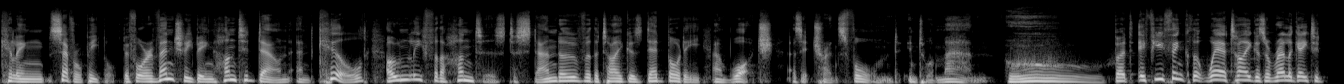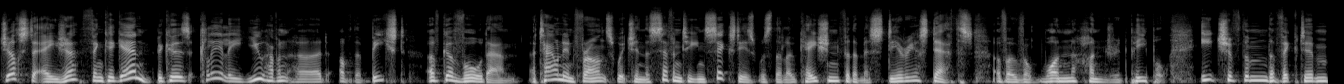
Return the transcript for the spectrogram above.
killing several people, before eventually being hunted down and killed, only for the hunters to stand over the tiger's dead body and watch as it transformed into a man. Ooh. But if you think that where tigers are relegated just to Asia, think again, because clearly you haven't heard of the Beast of Gévaudan, a town in France which in the 1760s was the location for the mysterious deaths of over 100 people, each of them the victim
